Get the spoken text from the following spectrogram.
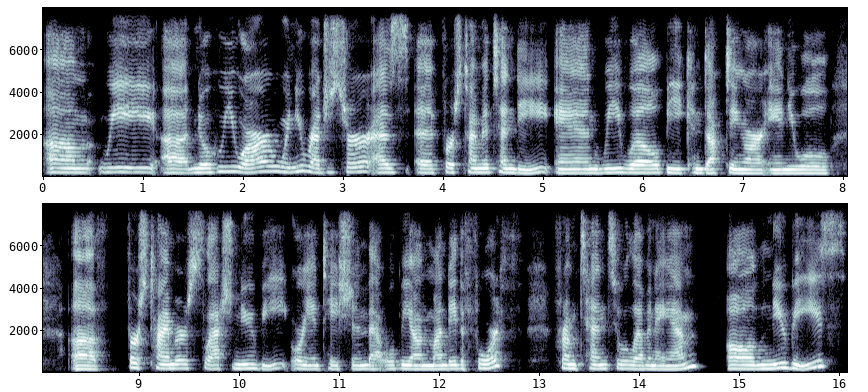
um, we uh, know who you are when you register as a first time attendee, and we will be conducting our annual uh, first timers slash newbie orientation that will be on Monday the 4th from 10 to 11 a.m. All newbies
